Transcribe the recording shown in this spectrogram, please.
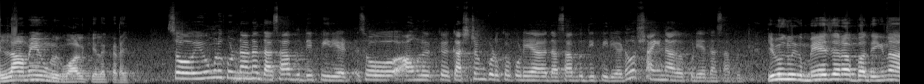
எல்லாமே இவங்களுக்கு வாழ்க்கையில் கிடைக்கும். ஸோ இவங்களுக்கு உண்டான தசாபுத்தி பீரியட் ஸோ அவங்களுக்கு கஷ்டம் கொடுக்கக்கூடிய தசாபுத்தி பீரியடும் ஷைன் ஆகக்கூடிய தசாபுத்தி. இவங்களுக்கு மேஜராக பார்த்தீங்கன்னா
